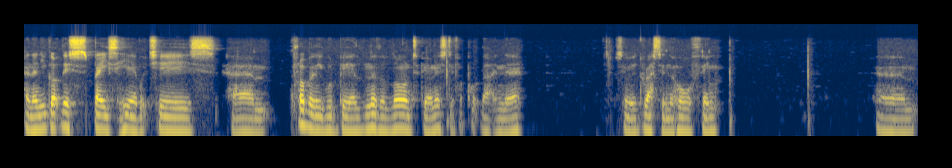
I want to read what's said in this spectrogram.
And then you've got this space here which is um, probably would be another lawn to be honest if I put that in there. So we're grassing the whole thing. Um,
